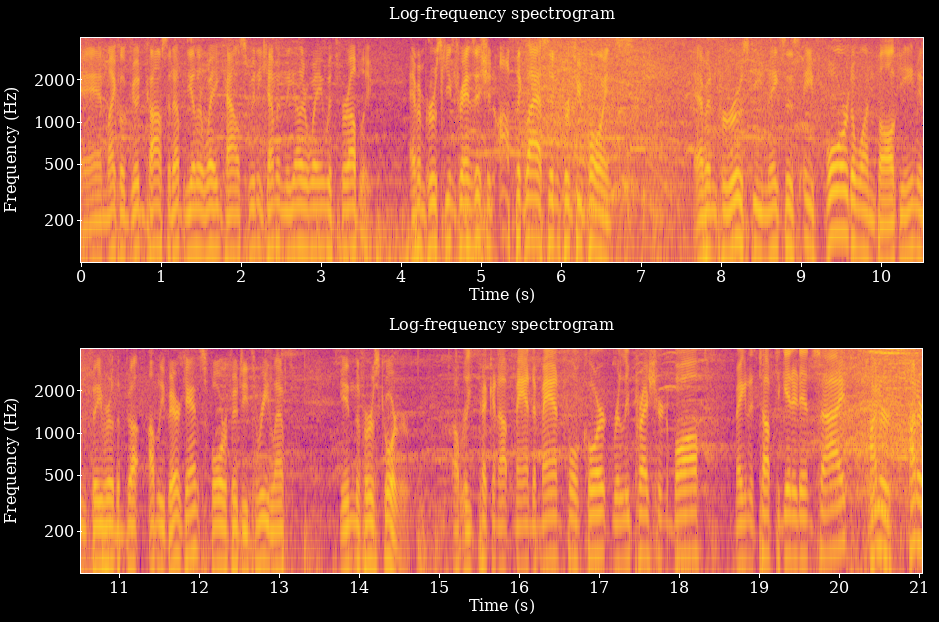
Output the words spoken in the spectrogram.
And Michael Good coughs it up the other way. Kyle Sweeney coming the other way with for Ubly. Evan Peruski in transition off the glass in for two points. Evan Peruski makes this a four to one ball game in favor of the Ubly Bearcats. 4:53 left in the first quarter. Ubly picking up man to man, full court, really pressuring the ball, making it tough to get it inside. Hunter Hunter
